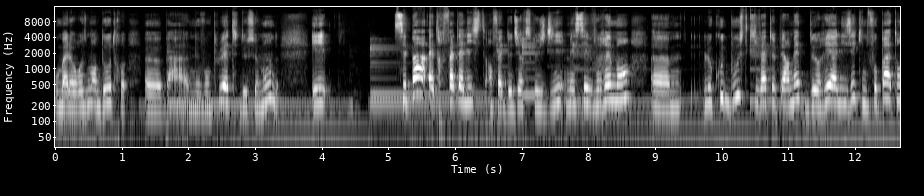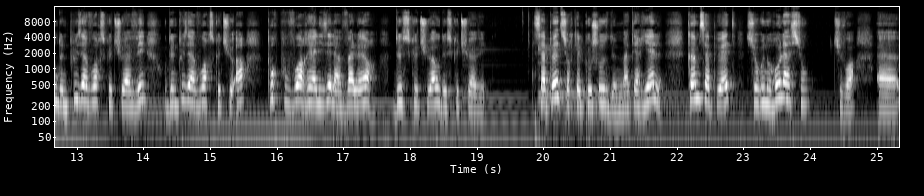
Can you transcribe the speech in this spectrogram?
ou malheureusement d'autres euh, bah, ne vont plus être de ce monde. Et c'est pas être fataliste en fait de dire ce que je dis, mais c'est vraiment euh, le coup de boost qui va te permettre de réaliser qu'il ne faut pas attendre de ne plus avoir ce que tu avais ou de ne plus avoir ce que tu as pour pouvoir réaliser la valeur de ce que tu as ou de ce que tu avais. Ça peut être sur quelque chose de matériel, comme ça peut être sur une relation tu vois. Euh,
